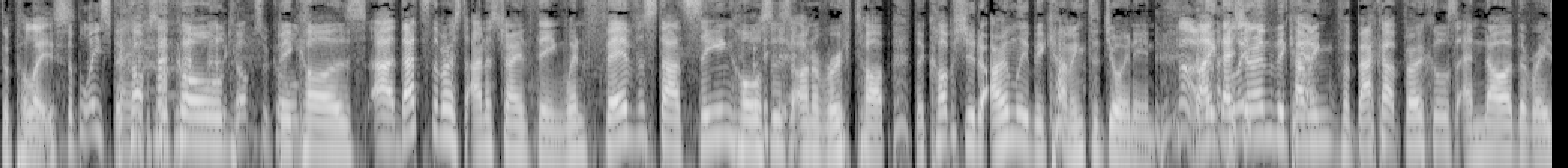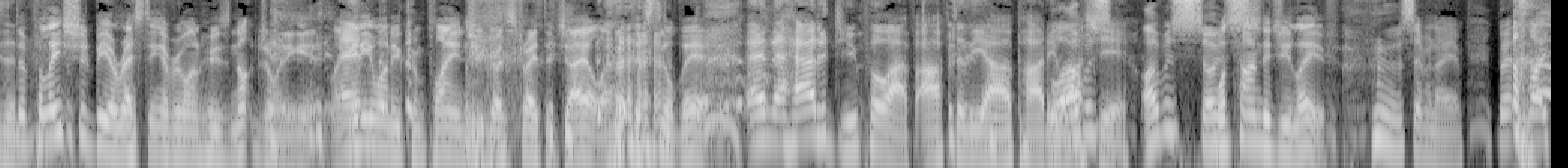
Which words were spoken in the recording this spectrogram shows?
the police. The police, The cops were up. called, the cops were called because uh, that's the most un-Australian thing. When Fev starts singing horses on a rooftop, the cops should only be coming to join in. No, like the they should police- only be coming for backup vocals and no other reason. the police should be arresting everyone who's not joining in. Like And- anyone who complains should go straight to jail. I hope they're still there. and how did you pull up after the uh, party Well, I last was, year? I was so What time did you leave? seven a.m. But like,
